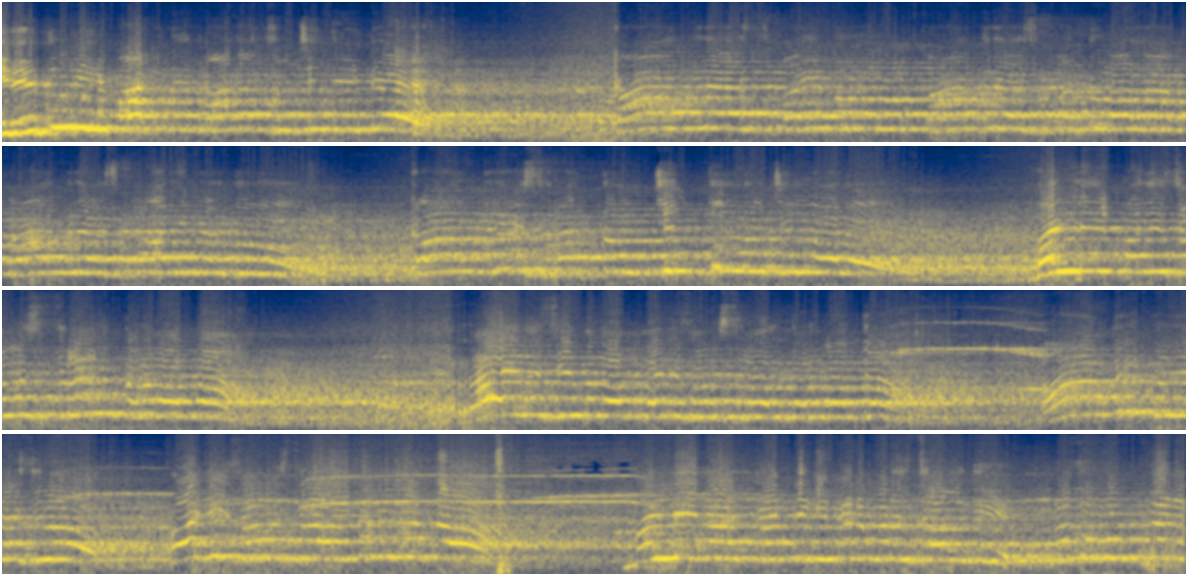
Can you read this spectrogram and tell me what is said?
ఇది ఎందుకు ఈ మాట నేను మాట్లాడాల్సి వచ్చింది అంటే కాంగ్రెస్ వైభవం కాంగ్రెస్ కండువాల కాంగ్రెస్ కార్యకర్తలు కాంగ్రెస్ రక్తం చిత్తూరు జిల్లాలో మళ్ళీ పది సంవత్సరాల తర్వాత రాయలసీమలో పది సంవత్సరాల తర్వాత ఆంధ్రప్రదేశ్లో పది సంవత్సరాల తర్వాత మళ్ళీ నా కంటికి కనపడుతా ఉంది. ఒక ఉప్పెన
